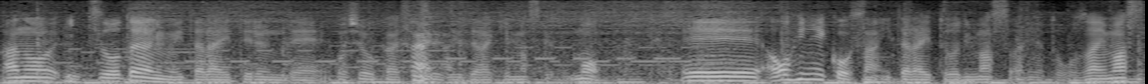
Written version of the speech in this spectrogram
あの、いつお便りもいただいてるんで、ご紹介させていただきますけども、えー、青ひげこうさんいただいております。ありがとうございます。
